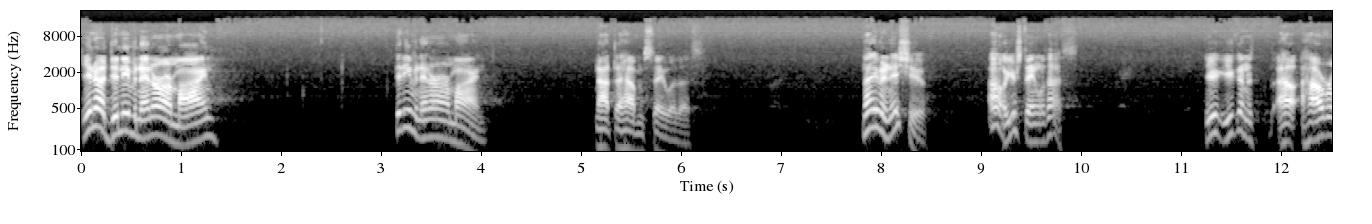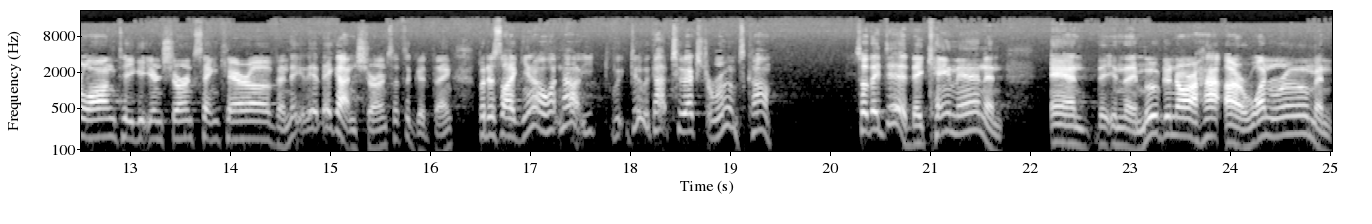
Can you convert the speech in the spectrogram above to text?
You know, it didn't even enter our mind. Didn't even enter our mind not to have them stay with us. Not even an issue. Oh, you're staying with us. You're, you're going to, however long till you get your insurance taken care of, and they, they, they, got insurance. That's a good thing. But it's like, you know what? No, you, we, dude, we got two extra rooms. Come. So they did. They came in and and they, and they moved into our, our one room and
